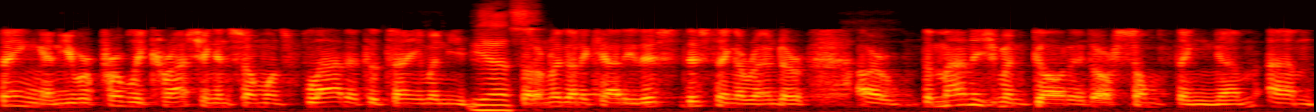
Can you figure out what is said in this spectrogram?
thing, and you were probably crashing in someone's flat at the time, and you Yes. thought, "I'm not going to carry this this thing around," or or the management got it, or something. Um, um,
